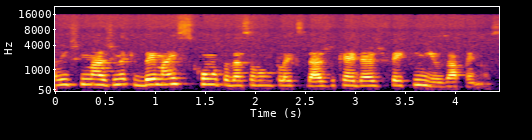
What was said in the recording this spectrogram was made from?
a gente imagina que dê mais conta dessa complexidade do que a ideia de fake news apenas.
